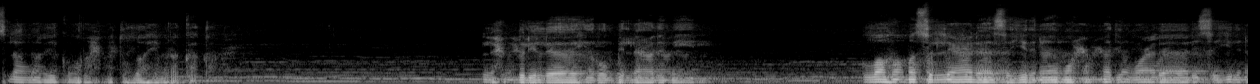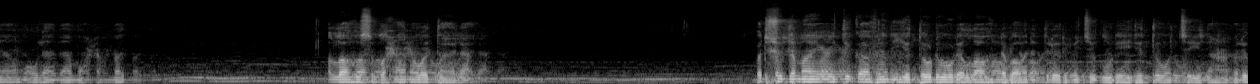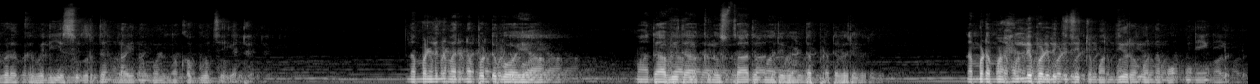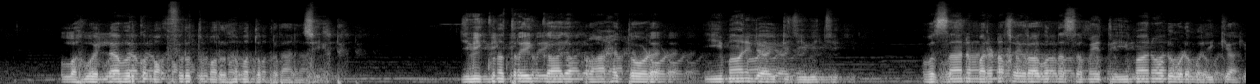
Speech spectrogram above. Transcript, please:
السلام عليكم ورحمة الله وبركاته الحمد لله رب العالمين اللهم صل على سيدنا محمد وعلى آل سيدنا مولانا محمد അള്ളാഹു സുബാനുവത്താല പരിശുദ്ധമായ എഴുത്തിക്കാഫിന് നീയത്തോടുകൂടി അള്ളാഹുവിൻ്റെ ഭവനത്തിൽ ഒരുമിച്ച് കൂടി ഇരുത്തവും ചെയ്യുന്ന അമലുകളൊക്കെ വലിയ സുഹൃത്തുക്കളായി നമ്മൾ ഇന്ന് കബൂൽ ചെയ്യട്ടെ നമ്മളിൽ നിന്ന് മരണപ്പെട്ടു പോയ മാതാപിതാക്കൾ ഉസ്താദുമാർ വേണ്ടപ്പെട്ടവർ നമ്മുടെ മഹല്ല് പള്ളിക്ക് ചുറ്റും മന്ദിറങ്ങുന്ന മോമിനിയങ്ങൾ അള്ളാഹു എല്ലാവർക്കും അഫ്സുറത്തും അർഹമത്തും പ്രദാനം ചെയ്യട്ടെ. ജീവിക്കുന്നത്രയും കാലം റാഹത്തോടെ ഈമാനിലായിട്ട് ജീവിച്ച് അവസാനം മരണ ഖൈറാകുന്ന സമയത്ത് ഈമാനോടുകൂടെ മരിക്കാൻ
